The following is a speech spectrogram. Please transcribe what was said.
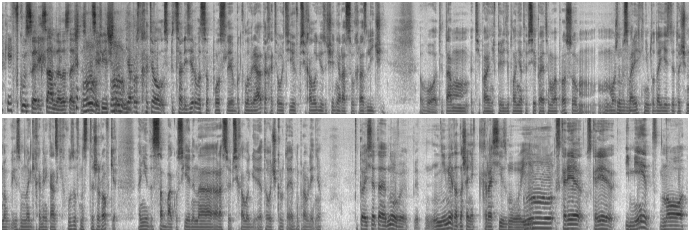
Окей. Вкусы Александра достаточно специфичны. Я просто хотел специализироваться после бакалавриата, хотел уйти в психологию изучения расовых различий. Вот, и там, типа, они впереди планеты всей по этому вопросу. Можно посмотреть, к ним туда ездят очень много из многих американских вузов на стажировке. Они собаку съели на расовой психологии. Это очень крутое направление. То есть это, ну, не имеет отношения к расизму и... М, Скорее, скорее имеет, но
